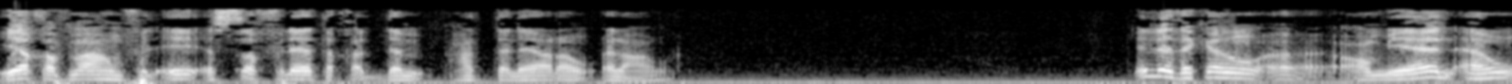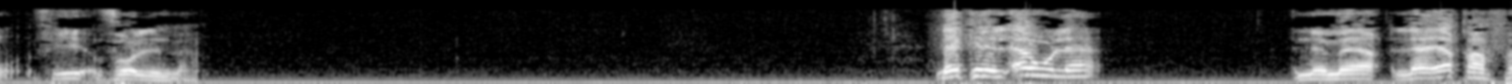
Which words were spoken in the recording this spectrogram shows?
يقف معهم في الإيه؟ الصف لا يتقدم حتى لا يروا العورة. إلا إذا كانوا عميان أو في ظلمة. لكن الأولى إنما لا يقف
